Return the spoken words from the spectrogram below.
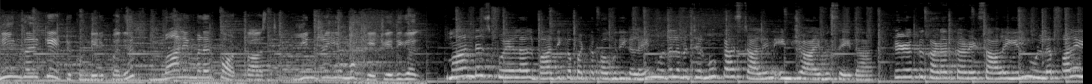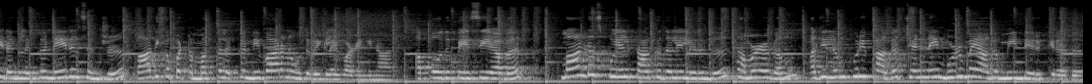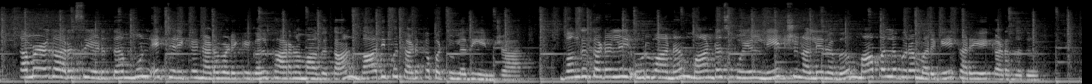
நீங்கள் கேட்டுக்கொண்டிருப்பது மாலைமலர் பாட்காஸ்ட் இன்றைய முக்கிய செய்திகள். மாண்டஸ் புயலால் பாதிக்கப்பட்ட பகுதிகளை முதலமைச்சர் மு ஸ்டாலின் இன்று ஆய்வு செய்தார். கிழக்கு கடற்கரை சாலையில் உள்ள பல இடங்களுக்கு நேரில் சென்று பாதிக்கப்பட்ட மக்களுக்கு நிவாரண உதவிகளை வழங்கினார். அப்போது பேசிய அவர் மாண்டஸ் புயல் தாக்குதலில் இருந்து தமிழகம் அதிலும் குறிப்பாக சென்னை முழுமையாக மீண்டு இருக்கிறது தமிழக அரசு எடுத்த முன் எச்சரிக்கை நடவடிக்கைகள் காரணமாகத்தான் பாதிப்பு தடுக்கப்பட்டுள்ளது என்றார். வங்கக்கடலில் உருவான மாண்டஸ் புயல் நேற்று நள்ளிரவு மாமல்லபுரம் அருகே கரையை கடந்தது.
